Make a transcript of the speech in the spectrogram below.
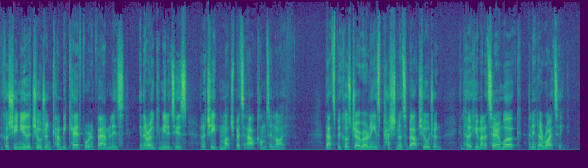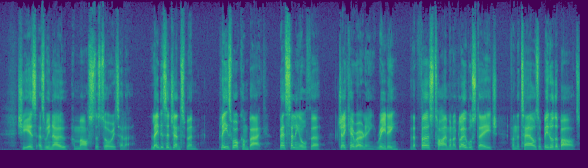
because she knew that children can be cared for in families, in their own communities, and achieve much better outcomes in life. That's because Jo Rowling is passionate about children in her humanitarian work and in her writing. She is, as we know, a master storyteller. Ladies and gentlemen, please welcome back best-selling author J.K. Rowling reading for the first time on a global stage from the tales of Beedle the Bard,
